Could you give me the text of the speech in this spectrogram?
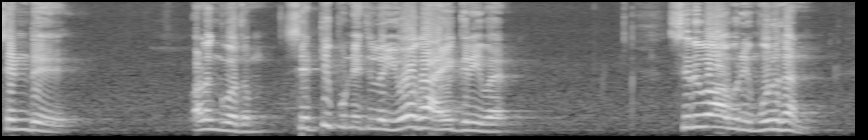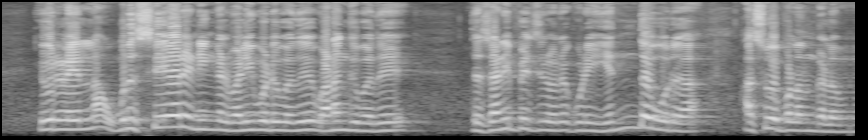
சென்று வழங்குவதும் செட்டி புண்ணியத்தில் யோக அயக்ரீவர் சிறுவாவுரி முருகன் இவர்களையெல்லாம் ஒரு சேர நீங்கள் வழிபடுவது வணங்குவது இந்த சனிப்பேச்சில் வரக்கூடிய எந்த ஒரு அசுவ பலன்களும்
